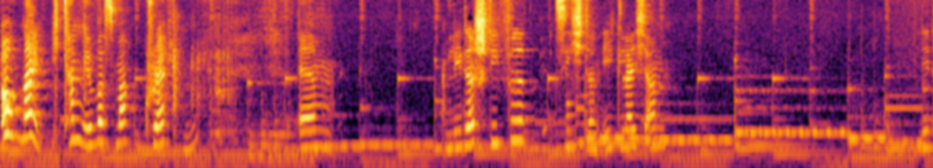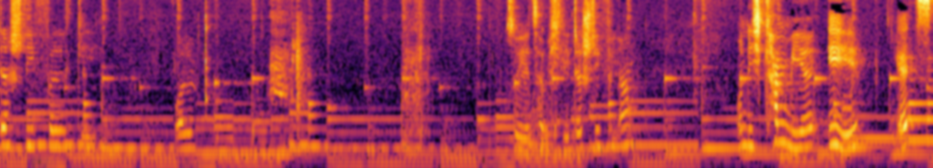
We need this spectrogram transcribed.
Oh nein, ich kann mir was machen, craften. Ähm, Lederstiefel ziehe ich dann eh gleich an. Lederstiefel gegen Wolle. So, jetzt habe ich Lederstiefel an. Und ich kann mir eh jetzt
